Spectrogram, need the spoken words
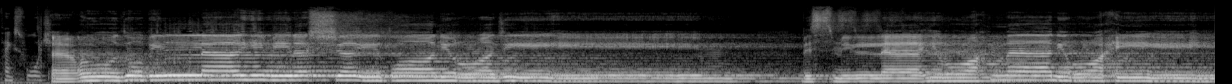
Thanks for watching. أعوذ بالله من الشيطان الرجيم بسم الله الرحمن الرحيم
